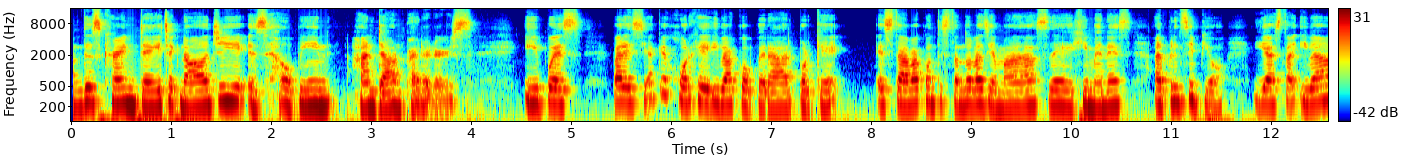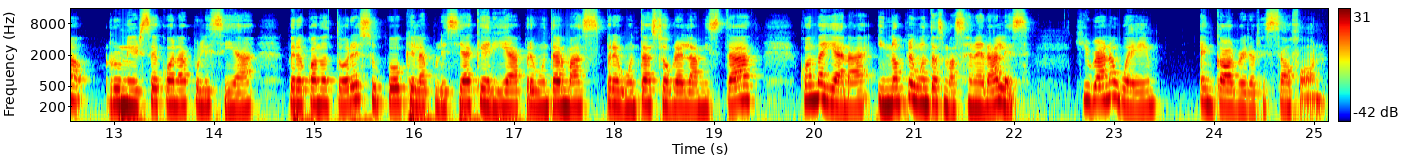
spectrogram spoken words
This current day technology is helping hunt down predators. Y pues parecía que Jorge iba a cooperar porque estaba contestando las llamadas de Jiménez al principio y hasta iba a reunirse con la policía, pero cuando Torres supo que la policía quería preguntar más preguntas sobre la amistad con Diana y no preguntas más generales, he ran away and got rid of his cell phone.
